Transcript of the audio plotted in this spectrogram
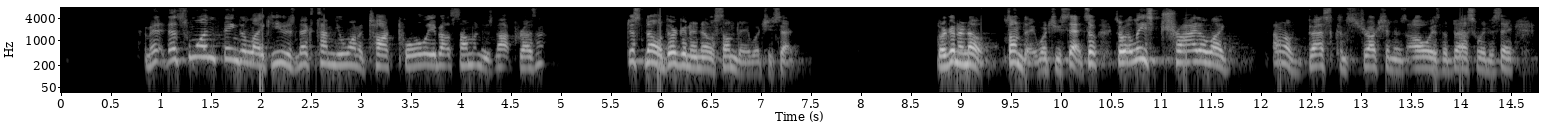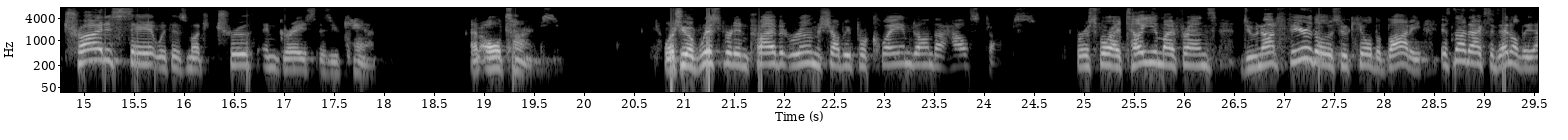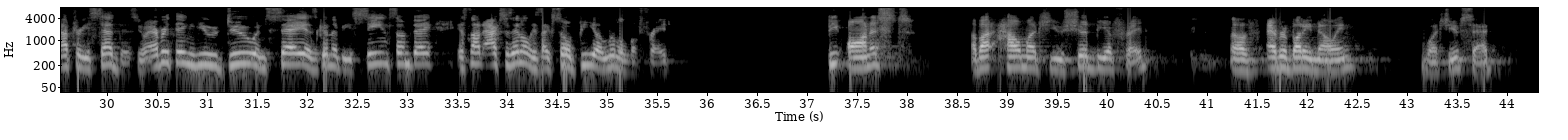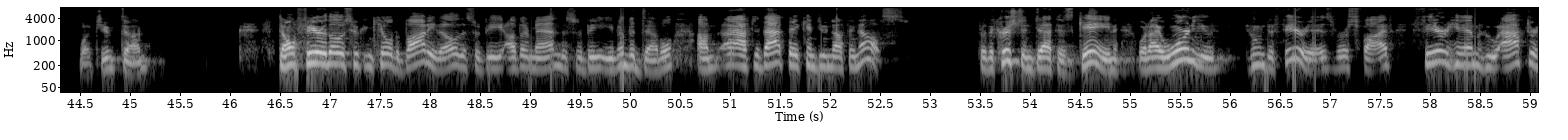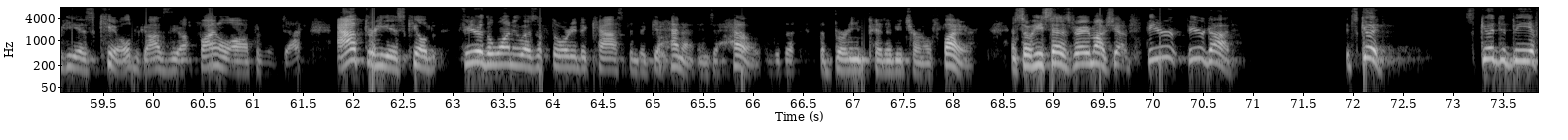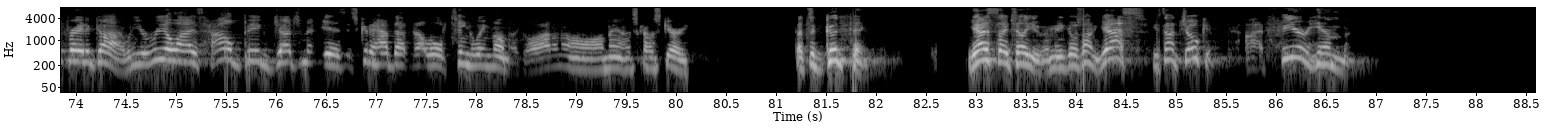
I mean, that's one thing to like use next time you want to talk poorly about someone who's not present. Just know they're going to know someday what you said. They're going to know someday what you said. So, so at least try to like, I don't know if best construction is always the best way to say. It. Try to say it with as much truth and grace as you can at all times. What you have whispered in private rooms shall be proclaimed on the housetops. Verse 4 I tell you, my friends, do not fear those who kill the body. It's not accidentally after he said this. You know, everything you do and say is going to be seen someday. It's not accidental. He's like, so be a little afraid. Be honest about how much you should be afraid of everybody knowing what you've said, what you've done. Don't fear those who can kill the body, though. This would be other men. This would be even the devil. Um, after that, they can do nothing else. For the Christian, death is gain. What I warn you, whom to fear is, verse 5 fear him who, after he has killed, God's the final author of death, after he is killed, fear the one who has authority to cast into Gehenna, into hell, into the, the burning pit of eternal fire. And so he says very much, yeah, fear, fear God. It's good. It's good to be afraid of God. When you realize how big judgment is, it's going to have that, that little tingling moment. Like, oh, I don't know. Oh, man, that's kind of scary. That's a good thing. Yes, I tell you. I mean, he goes on. Yes, he's not joking. I fear him.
